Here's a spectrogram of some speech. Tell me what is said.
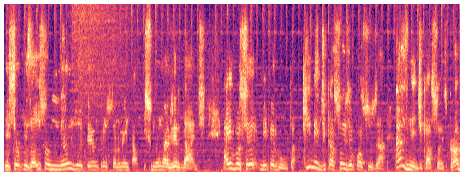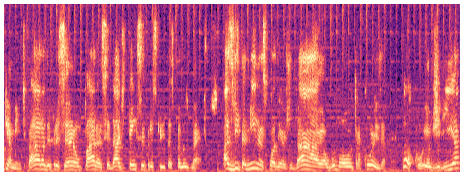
e se eu fizer isso, eu não vou ter um transtorno mental. Isso não é verdade. Aí você me pergunta, que medicações eu posso usar? As medicações propriamente para a depressão, para a ansiedade têm que ser prescritas pelos médicos. As vitaminas podem ajudar, alguma outra coisa? Pouco, eu diria,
